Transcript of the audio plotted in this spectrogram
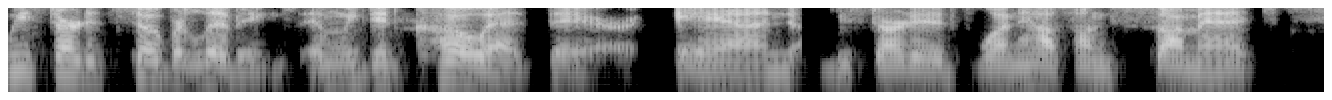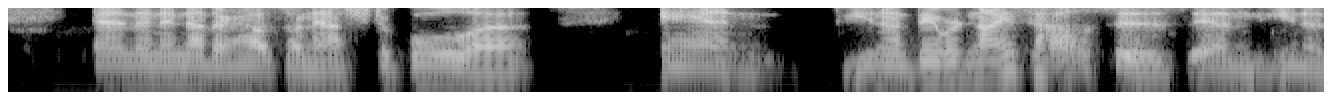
we started sober livings and we did co-ed there. And we started one house on summit and then another house on ashtabula. And you know they were nice houses and you know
